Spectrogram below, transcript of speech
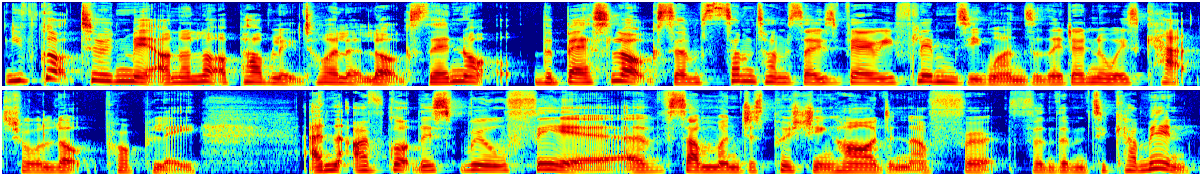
you've got to admit on a lot of public toilet locks they're not the best locks sometimes those very flimsy ones and they don't always catch or lock properly and i've got this real fear of someone just pushing hard enough for, for them to come in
